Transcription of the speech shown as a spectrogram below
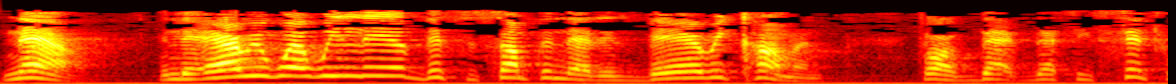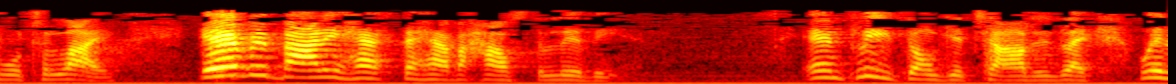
Now, in the area where we live, this is something that is very common, to, that, that's essential to life. Everybody has to have a house to live in. And please don't get childish like, well,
